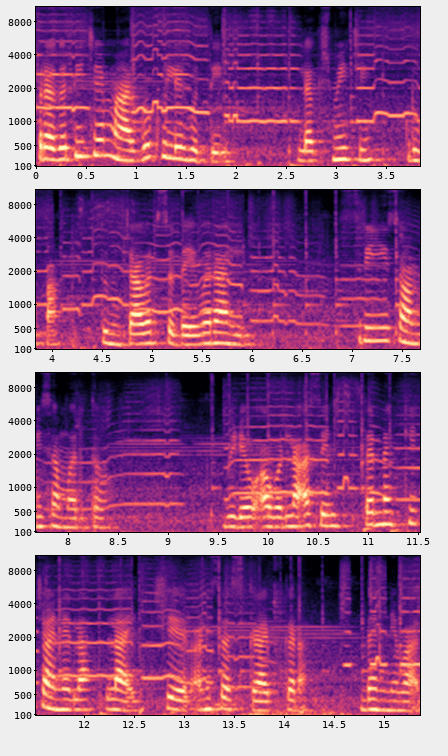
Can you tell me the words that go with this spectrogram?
प्रगतीचे मार्ग खुले होतील लक्ष्मीची कृपा तुमच्यावर सदैव राहील. श्री स्वामी समर्थ. व्हिडिओ आवडला असेल तर नक्की चॅनलला लाईक शेअर आणि सबस्क्राईब करा. धन्यवाद.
